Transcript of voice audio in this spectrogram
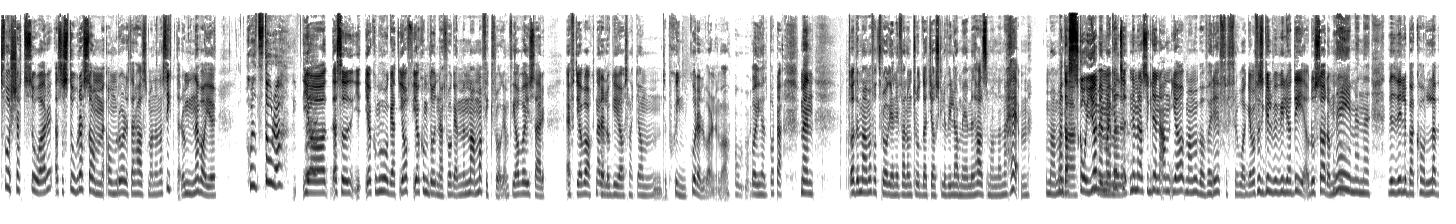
två köttsår, alltså stora som området där halsmandlarna sitter och mina var ju Skitstora! Ja, alltså, jag kommer ihåg att jag, jag kommer inte ihåg den här frågan men mamma fick frågan för jag var ju så här efter jag vaknade låg ju jag och snackade om typ skinkor eller vad det nu var. Oh var ju helt borta. Men då hade mamma fått frågan ifall hon trodde att jag skulle vilja ha med mig halsmandlarna hem. Och mamma Vänta, bara, skojar du med mig nu? Nej men alltså grejen ja, mamma bara vad är det för fråga? Varför skulle vi vilja det? Och då sa de nej men eh, vi ville bara kolla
